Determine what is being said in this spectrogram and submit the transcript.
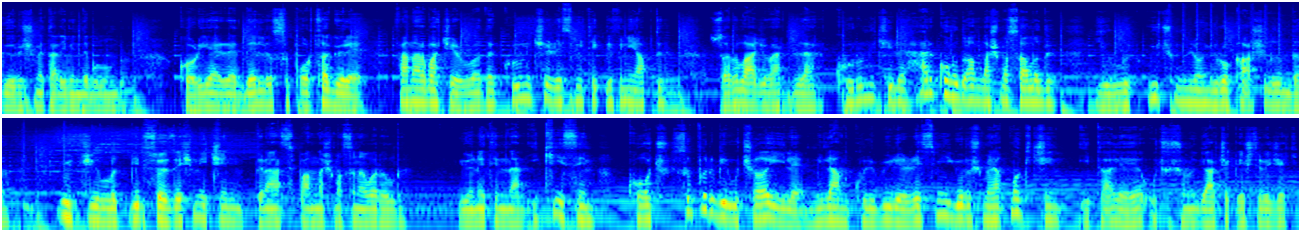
görüşme talebinde bulundu. Corriere dello Sport'a göre Fenerbahçe Rade Kurunic'e resmi teklifini yaptı. Sarı lacivertliler Kurunic ile her konuda anlaşma sağladı. Yıllık 3 milyon euro karşılığında 3 yıllık bir sözleşme için prensip anlaşmasına varıldı. Yönetimden iki isim Koç 01 uçağı ile Milan kulübüyle resmi görüşme yapmak için İtalya'ya uçuşunu gerçekleştirecek.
